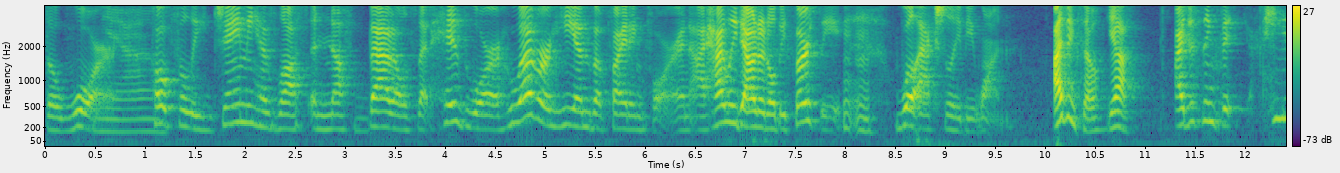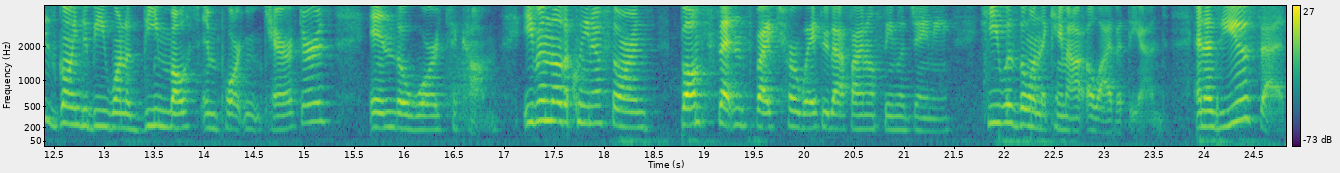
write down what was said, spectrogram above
the war. Yeah. Hopefully, Jaime has lost enough battles that his war, whoever he ends up fighting for, and I highly doubt it'll be Cersei, will actually be won. I think so. Yeah. I just think that he's going to be one of the most important characters in the war to come. Even though the Queen of Thorns bumped, set, and spiked her way through that final scene with Jaime, he was the one that came out alive at the end. And as you said,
